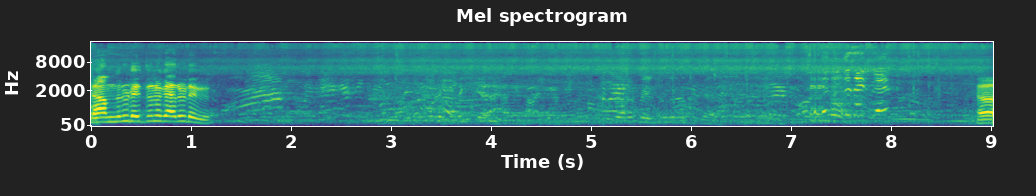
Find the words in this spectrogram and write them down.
रामधुर उडायचो ना गारू उडायचो हा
